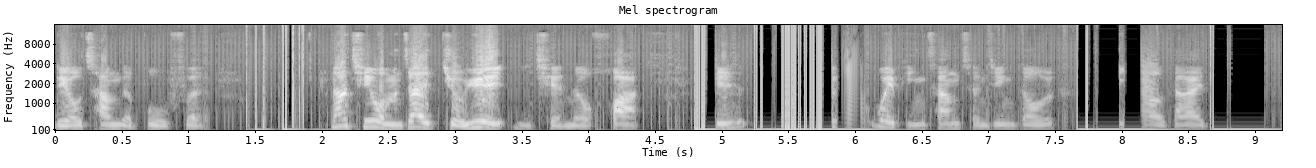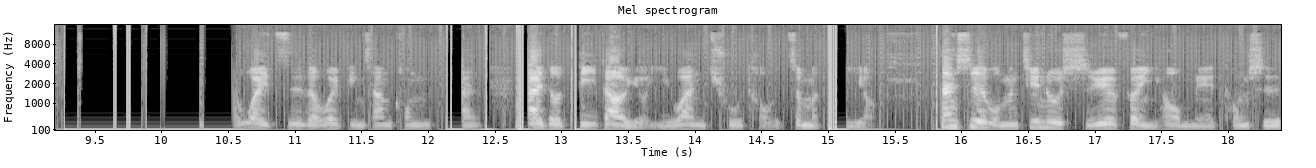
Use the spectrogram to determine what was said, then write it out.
流仓的部分。那其实我们在九月以前的话，其实这个未平仓曾经都到大概。外资的未平仓空单，大概都低到有一万出头这么低哦。但是我们进入十月份以后，我们也同时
